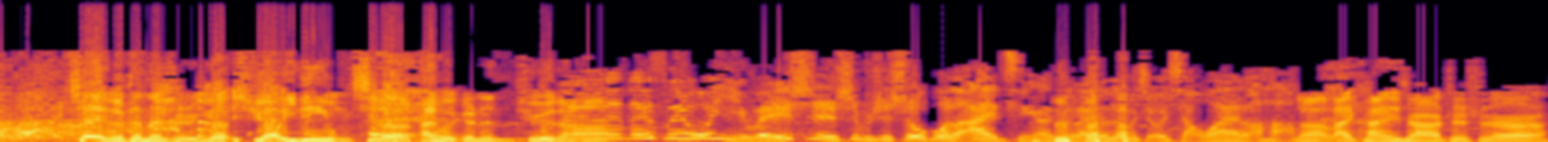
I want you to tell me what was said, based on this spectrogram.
这个真的是要需要一定勇气的才会跟着你去的啊。对对对，所以我以为是是不是收获了爱情啊对不起，我想歪了哈。那来看一下，这是，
